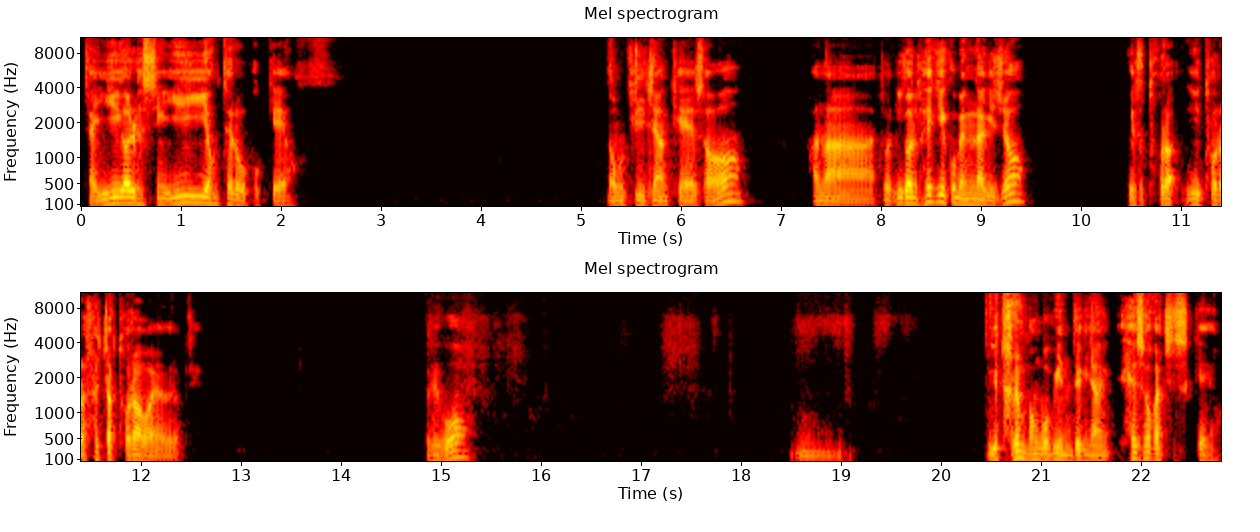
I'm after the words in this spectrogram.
자, 이걸 했으니 이 형태로 볼게요. 너무 길지 않게 해서 하나, 둘, 이건 획이고 맥락이죠? 여기서 돌아, 이 돌아, 살짝 돌아와요, 이렇게. 그리고, 음, 이게 다른 방법이 있는데 그냥 해서 같이 쓸게요.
